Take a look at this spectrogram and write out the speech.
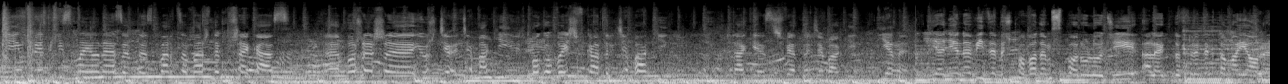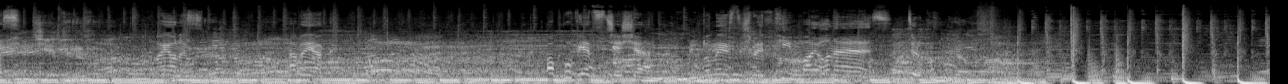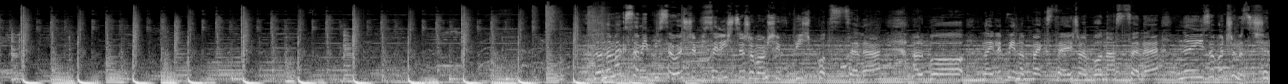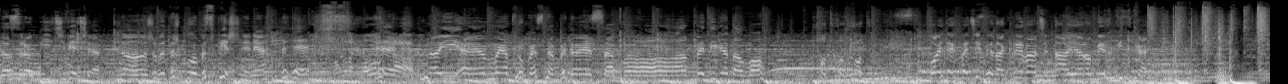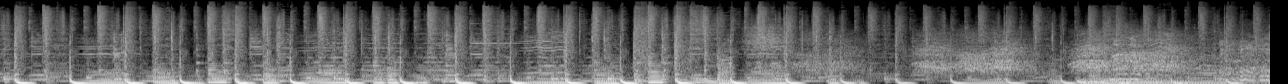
Kim frytki z majonezem to jest bardzo ważny przekaz. E, możesz e, już dzie- dziebaki, mogą wejść w kadr dziebaki. Tak jest, świetne dziebaki. Jemy. Ja nienawidzę być powodem sporu ludzi, ale jak do frytek to majonez. Majonez. A wy jak? Opowiedzcie się, bo my jesteśmy Team Majonez. Tylko. No na maksa mi pisałyście, pisaliście, że mam się wbić pod scenę, albo najlepiej na backstage, albo na scenę. No i zobaczymy, co się da zrobić, wiecie, no żeby też było bezpiecznie, nie? No i e, moja próba jest na BDS-a, bo będzie wiadomo, hot, hot, hot. Wojtek będzie mnie nagrywać, a ja robię wbitkę.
